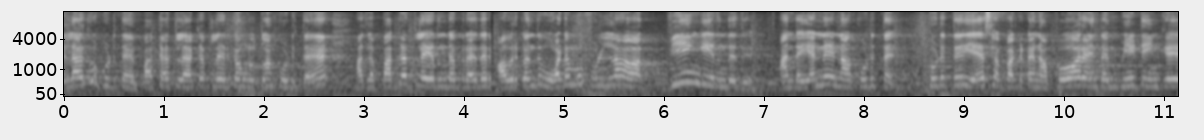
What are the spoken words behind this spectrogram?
எல்லாருக்கும் கொடுத்தேன். பக்கத்தில் பக்கத்தில் இருக்கவங்களுக்குலாம் கொடுத்தேன். அதில் பக்கத்தில் இருந்த பிரதர் அவருக்கு வந்து உடம்பு ஃபுல்லாக வீங்கி இருந்தது. அந்த எண்ணெயை நான் கொடுத்தேன். கொடுத்து ஏசப்பா கிட்ட நான் போகிறேன் இந்த மீட்டிங்க்கு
